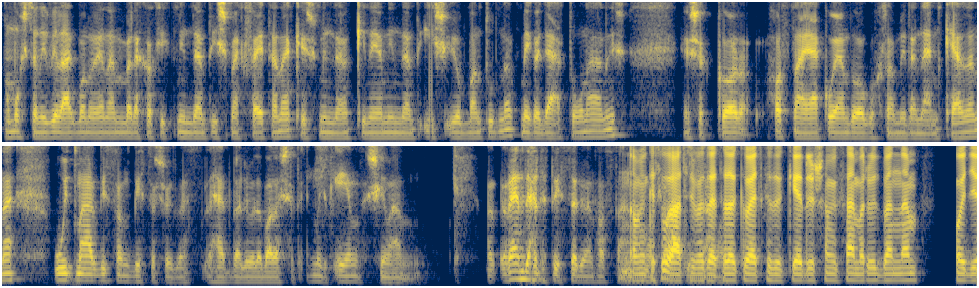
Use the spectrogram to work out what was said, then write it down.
a mostani világban olyan emberek, akik mindent is megfejtenek, és mindenkinél mindent is jobban tudnak, még a gyártónál is, és akkor használják olyan dolgokra, amire nem kellene. Úgy már viszont biztos, hogy lesz, lehet belőle baleset. Mondjuk én simán rendeltetésszerűen használom. Na, minket jól át is a következő kérdés, ami felmerült bennem, hogy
